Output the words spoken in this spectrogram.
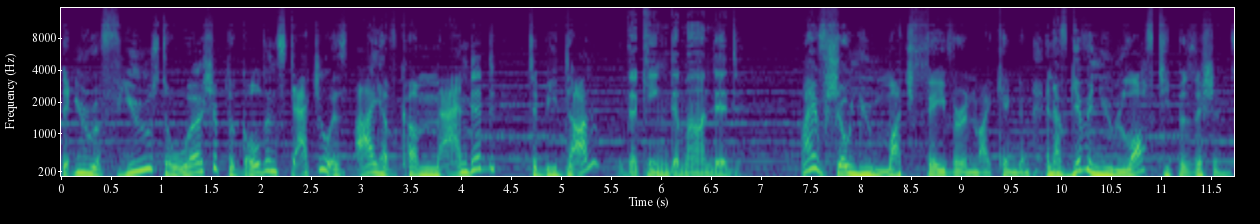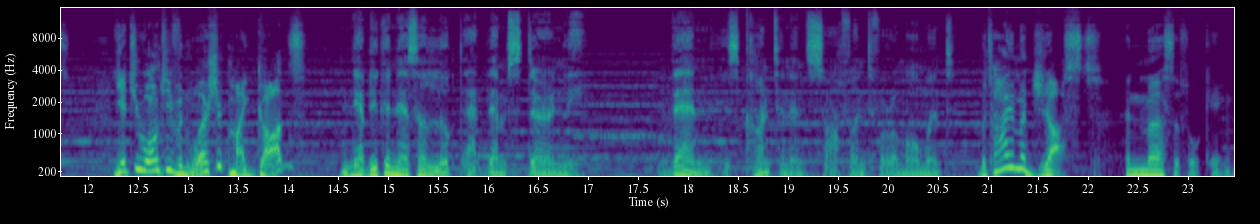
that you refuse to worship the golden statue as I have commanded to be done? The king demanded. I have shown you much favor in my kingdom and have given you lofty positions. Yet you won't even worship my gods? Nebuchadnezzar looked at them sternly. Then his countenance softened for a moment. But I am a just and merciful king.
